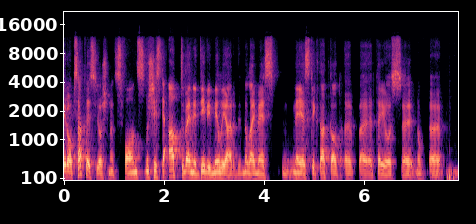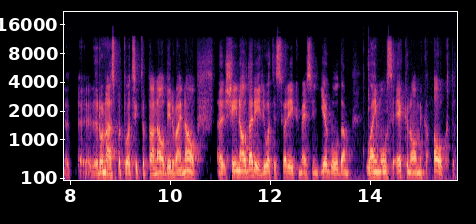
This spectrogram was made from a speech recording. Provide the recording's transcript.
Eiropas atvesļošanas fonds, nu, šis aptuveni divi miljardi, nu, lai mēs neiestiktu atkal eh, eh, tajos nu, runās par to, cik tā nauda ir vai nav. Šī nauda arī ļoti svarīga, ka mēs viņu ieguldam, lai mūsu ekonomika augtu.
